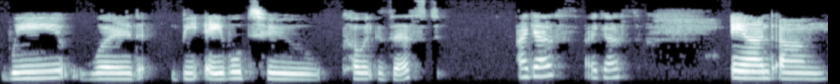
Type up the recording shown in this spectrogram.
we would be able to coexist, I guess, I guess. And um,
